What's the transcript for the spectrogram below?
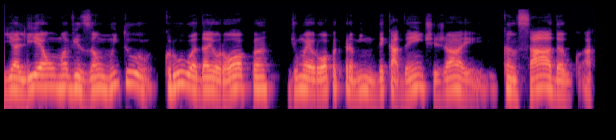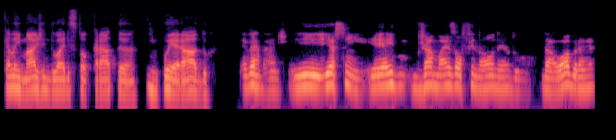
E ali é uma visão muito crua da Europa, de uma Europa que para mim decadente já, cansada, aquela imagem do aristocrata empoeirado. É verdade. E, e assim, e aí já mais ao final, né, do, da obra, né,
